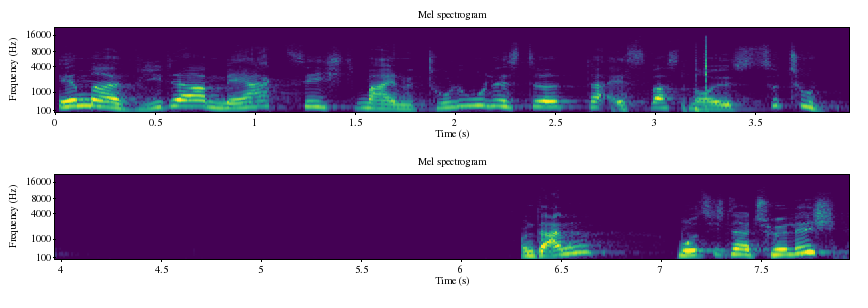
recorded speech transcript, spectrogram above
Immer wieder merkt sich meine To-Do-Liste, da ist was Neues zu tun. Und dann muss ich natürlich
